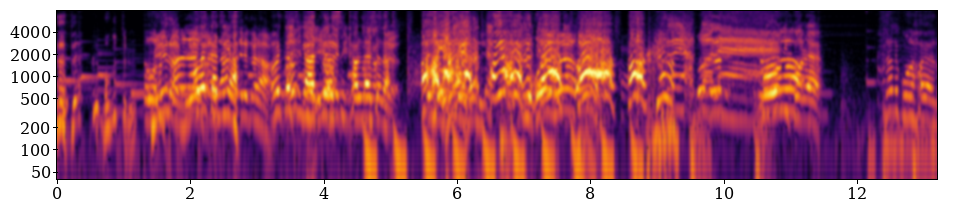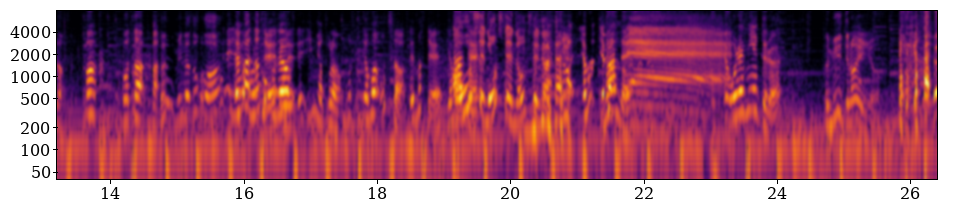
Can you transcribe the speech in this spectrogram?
なんで？えバグってる？見見えない見えない。俺たちが俺たちが新しい。観覧車だ。えあ早い早いえ早いほらほらほら何これ？なんでこんな早いの？あ終わった。あえみんなどこ？えやばいなんでここだよ。俺え意味わからんおやば落ちた？え待ってやあばい。落ちてんじゃん落ちてんじゃん落ちてんじゃん。やばいやば。なんで？え俺見えてる？え見えてないんよええ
